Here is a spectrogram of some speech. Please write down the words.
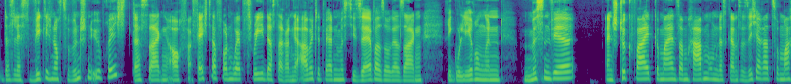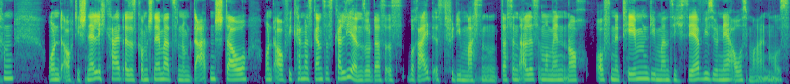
Das lässt wirklich noch zu wünschen übrig. Das sagen auch Verfechter von Web 3, dass daran gearbeitet werden müsste, die selber sogar sagen, Regulierungen müssen wir ein Stück weit gemeinsam haben, um das Ganze sicherer zu machen. Und auch die Schnelligkeit, also es kommt schnell mal zu einem Datenstau und auch, wie kann das Ganze skalieren, sodass es bereit ist für die Massen. Das sind alles im Moment noch offene Themen, die man sich sehr visionär ausmalen muss.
